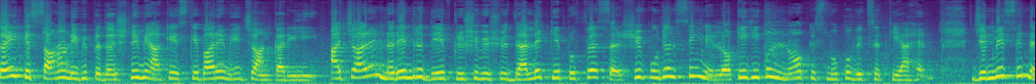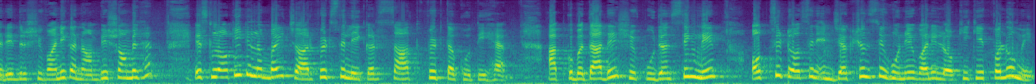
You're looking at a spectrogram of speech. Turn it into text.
कई किसानों ने भी प्रदर्शनी में आके इसके बारे में जानकारी ली। आचार्य नरेंद्र देव कृषि विश्वविद्यालय के प्रोफेसर शिव पूजन सिंह ने लौकी की कुल नौ किस्मों को विकसित किया है, जिनमें से नरेंद्र शिवानी का नाम भी शामिल है। इस लौकी की लंबाई चार फीट से लेकर सात फीट तक होती है। आपको बता दें शिव पूजन सिंह ने ऑक्सीटोसिन इंजेक्शन से होने वाली लौकी के फलों में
